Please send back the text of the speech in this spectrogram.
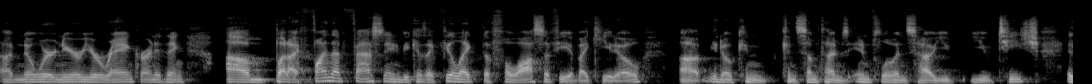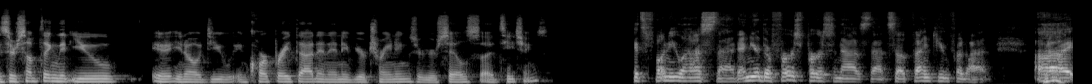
I'm nowhere near your rank or anything. Um, but I find that fascinating because I feel like the philosophy of Aikido, uh, you know, can can sometimes influence how you you teach. Is there something that you, you know, do you incorporate that in any of your trainings or your sales uh, teachings? It's funny you asked that, and you're the first person to ask that. So thank you for that. Uh,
